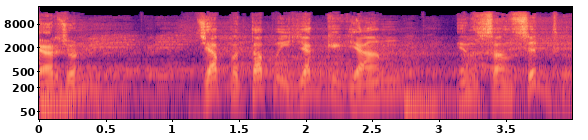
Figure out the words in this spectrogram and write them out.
अर्जुन, जप, तप, यज्ञ ज्ञान, इन संसिद्ध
